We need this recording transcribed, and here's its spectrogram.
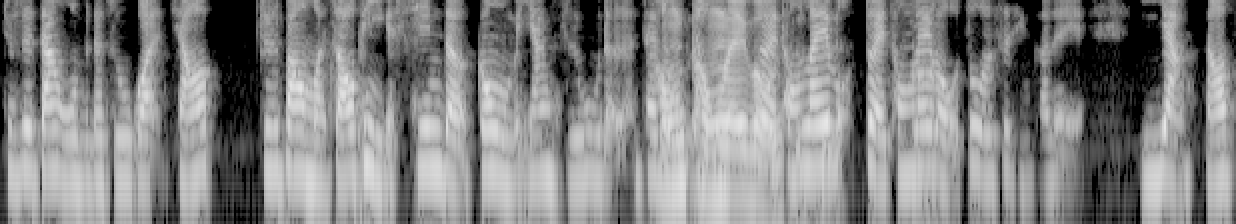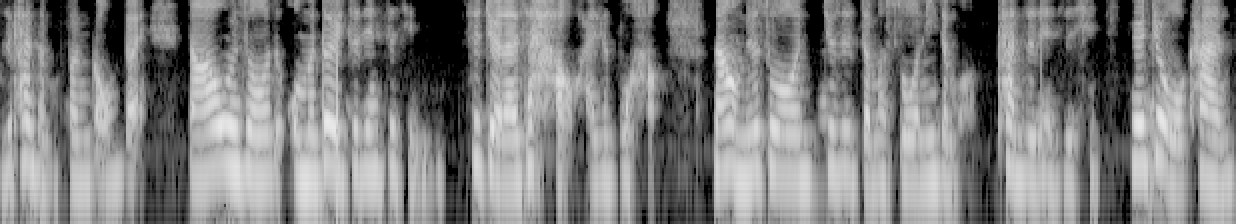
就是当我们的主管想要就是帮我们招聘一个新的跟我们一样职务的人，在做同同 level 对同 level 对同 level 我做的事情可能也。一样，然后只是看怎么分工，对，然后问说我们对于这件事情是觉得是好还是不好，然后我们就说就是怎么说，你怎么看这件事情？因为就我看，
